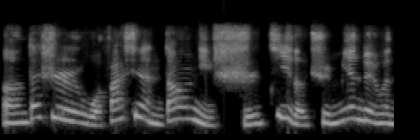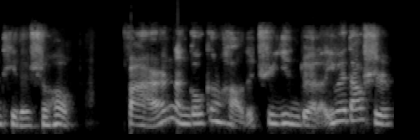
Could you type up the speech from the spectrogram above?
嗯，但是我发现，当你实际的去面对问题的时候，反而能够更好的去应对了，因为当时。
